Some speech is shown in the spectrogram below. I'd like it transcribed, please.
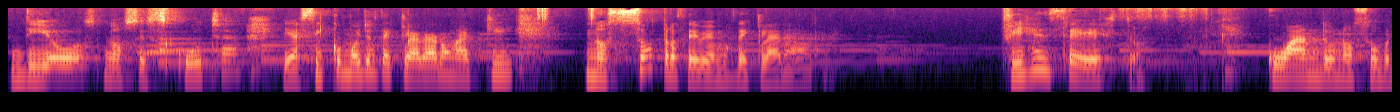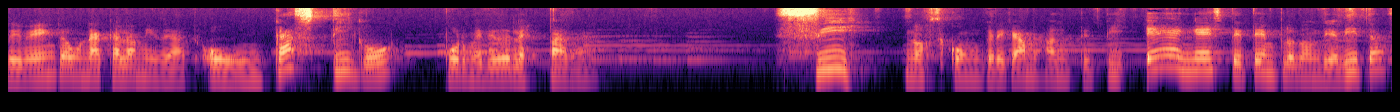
Dios nos escucha y así como ellos declararon aquí, nosotros debemos declarar. Fíjense esto, cuando nos sobrevenga una calamidad o un castigo por medio de la espada, sí nos congregamos ante ti en este templo donde habitas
